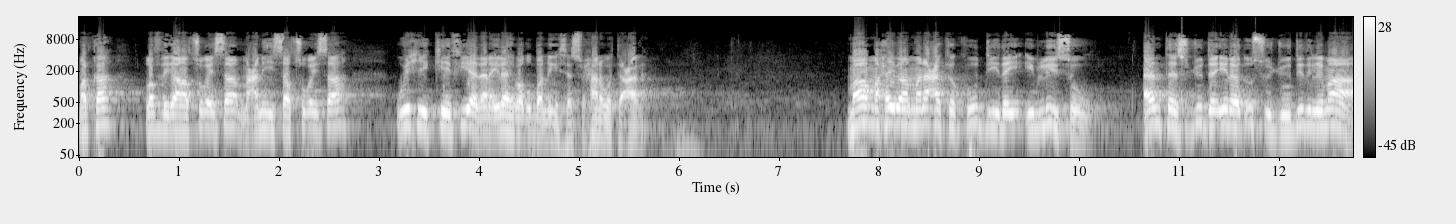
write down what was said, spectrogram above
Marka lafdigaanaad sugaysaa macnihiisaad sugaysaa wixii keefiyaadana ilahay baad u bandhigaysaa subxaana wa tacaala maa maxay baa manacaka kuu diiday ibliisow an tasjuda inaad u sujuudid limaa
